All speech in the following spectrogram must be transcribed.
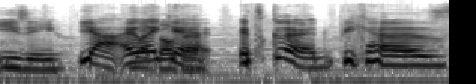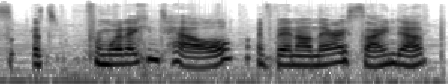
easy. Yeah, I like builder. it. It's good because it's, from what I can tell, I've been on there, I signed up.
